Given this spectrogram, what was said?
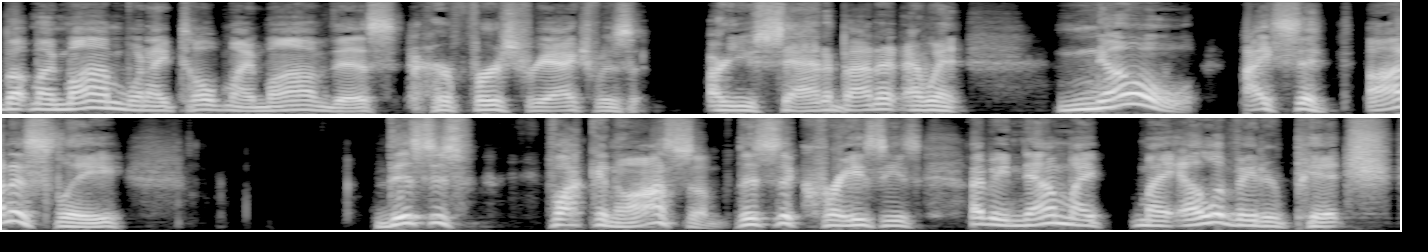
but my mom, when I told my mom this, her first reaction was, Are you sad about it? I went, No. I said, honestly, this is fucking awesome. This is the craziest. I mean, now my, my elevator pitch,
